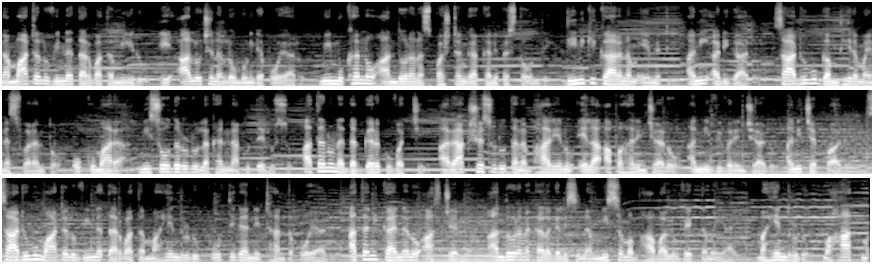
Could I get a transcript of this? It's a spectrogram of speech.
నా మాటలు విన్న తర్వాత మీరు ఏ ఆలోచనలో మునిగిపోయారు? మీ ముఖంలో ఆందోళన స్పష్టంగా కనిపిస్తోంది. దీనికి కారణం ఏమిటి? అని అడిగాడు. సాధువు గంభీరమైన స్వరంతో ఓ కుమార నీ సోదరుడు లఖన్ నాకు తెలుసు. అతను నా దగ్గరకు వచ్చి ఆ రాక్షసుడు తన భార్యను ఎలా అపహరించాడో అన్ని వివరించాడు అని చెప్పాడు. సాధువు మాటలు విన్న తర్వాత మహేంద్రుడు పూర్తిగా నిఠాంతపోయాడు. అతని కన్నెలో ఆశ్చర్యం ఆందోళన కలగలిసిన మిశ్రమ భావాలు వ్యక్తమయ్యాయి. మహేంద్రుడు మహాత్మ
